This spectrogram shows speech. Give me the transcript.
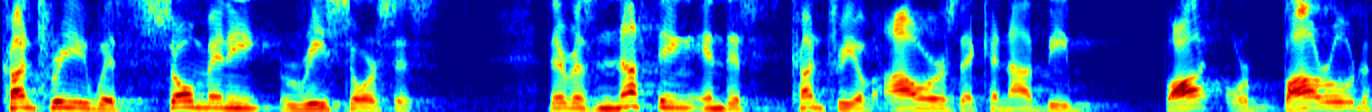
country with so many resources. There is nothing in this country of ours that cannot be bought or borrowed,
